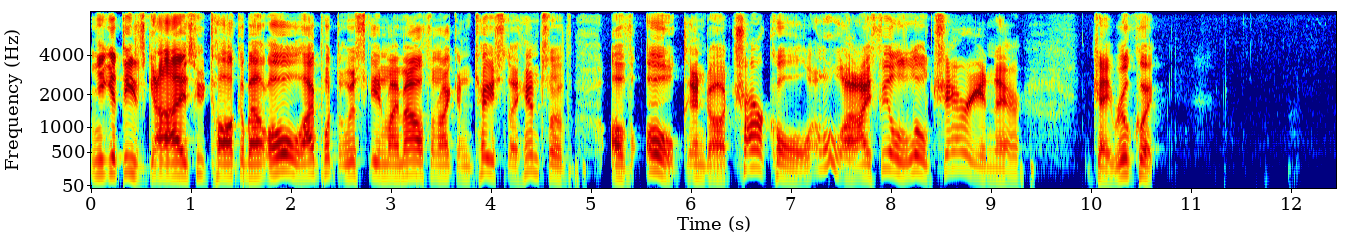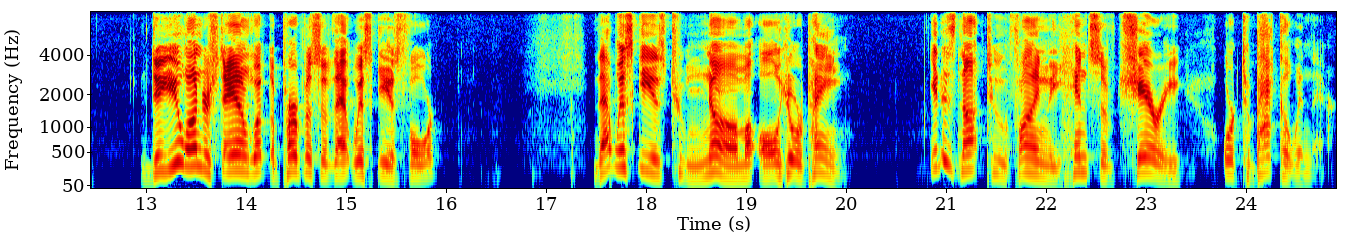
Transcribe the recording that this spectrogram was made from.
And you get these guys who talk about, oh, I put the whiskey in my mouth and I can taste the hints of of oak and uh, charcoal. Oh, I feel a little cherry in there. Okay, real quick. Do you understand what the purpose of that whiskey is for? That whiskey is to numb all your pain. It is not to find the hints of cherry or tobacco in there.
